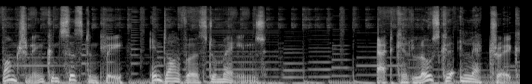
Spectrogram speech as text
functioning consistently in diverse domains. At Kirloskar Electric,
